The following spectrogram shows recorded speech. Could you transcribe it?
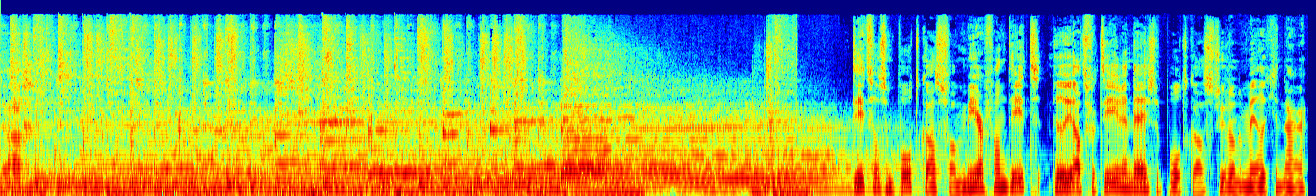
dag. Dit was een podcast van Meer van Dit. Wil je adverteren in deze podcast? Stuur dan een mailtje naar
